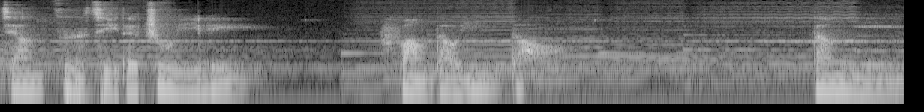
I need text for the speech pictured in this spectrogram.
将自己的注意力放到阴道。当你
